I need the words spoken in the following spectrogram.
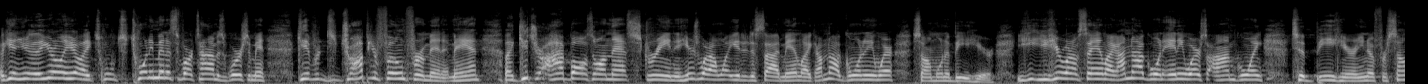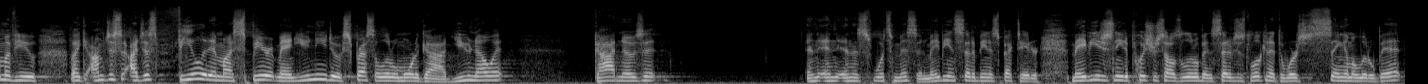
Again, you're, you're only here like 20 minutes of our time is worship, man. Give, drop your phone for a minute, man. Like, get your eyeballs on that screen. And here's what I want you to decide, man. Like, I'm not going anywhere, so I'm going to be here. You, you hear what I'm saying? Like, I'm not going anywhere, so I'm going to be here. And, you know, for some of you, like, I'm just, I just feel it in my spirit, man. You need to express a little more to God. You know it. God knows it. And, and, and that's what's missing. Maybe instead of being a spectator, maybe you just need to push yourselves a little bit. Instead of just looking at the words, just sing them a little bit.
